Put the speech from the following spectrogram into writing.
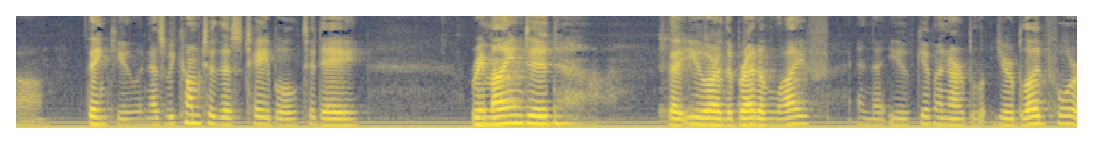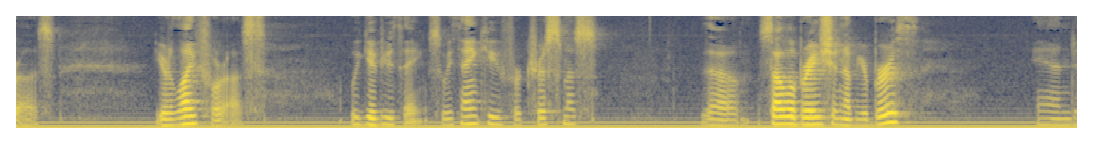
uh, thank you. And as we come to this table today, reminded that you are the bread of life that you've given our your blood for us, your life for us, we give you thanks. We thank you for Christmas, the celebration of your birth, and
